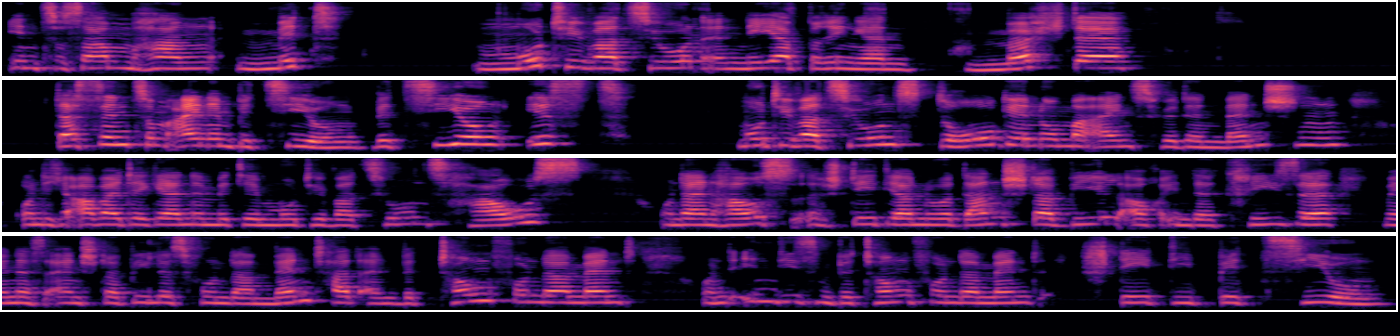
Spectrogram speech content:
in Zusammenhang mit Motivation näher bringen möchte. Das sind zum einen Beziehung. Beziehung ist Motivationsdroge Nummer eins für den Menschen und ich arbeite gerne mit dem Motivationshaus. Und ein Haus äh, steht ja nur dann stabil, auch in der Krise, wenn es ein stabiles Fundament hat, ein Betonfundament. Und in diesem Betonfundament steht die Beziehung.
